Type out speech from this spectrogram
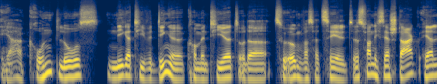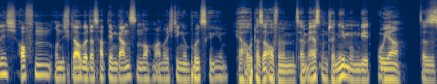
ja, grundlos negative Dinge kommentiert oder zu irgendwas erzählt. Das fand ich sehr stark, ehrlich, offen und ich glaube, das hat dem Ganzen nochmal einen richtigen Impuls gegeben. Ja, auch, dass er auch, wenn man mit seinem ersten Unternehmen umgeht. Oh ja. Dass es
